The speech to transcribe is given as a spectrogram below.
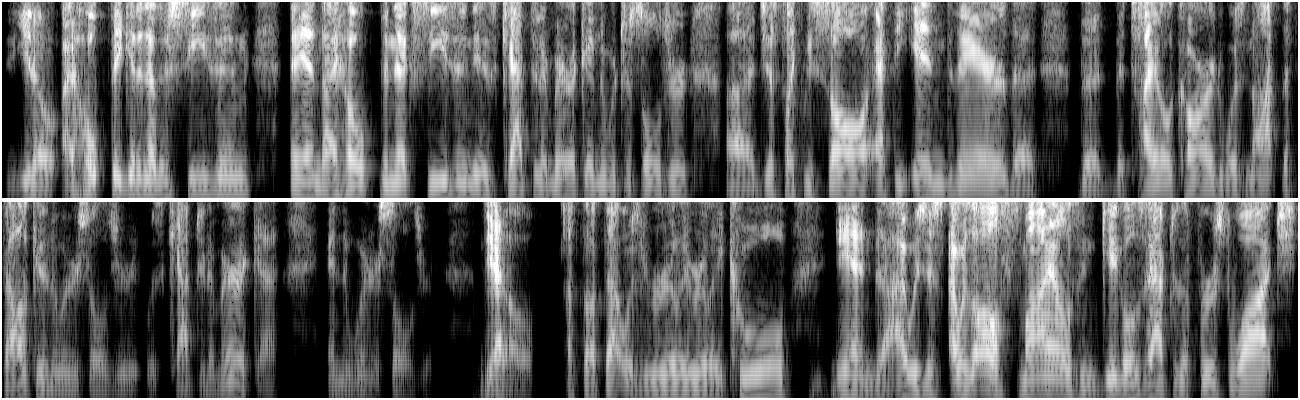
You know, I hope they get another season, and I hope the next season is Captain America and the Winter Soldier. Uh, just like we saw at the end there, the the the title card was not the Falcon and the Winter Soldier; it was Captain America and the Winter Soldier. Yeah. So I thought that was really really cool, and uh, I was just I was all smiles and giggles after the first watch.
